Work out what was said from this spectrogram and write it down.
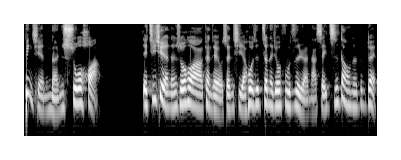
并且能说话，诶，机器人能说话，看起来有生气啊，或者是真的就复制人啊，谁知道呢？对不对？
